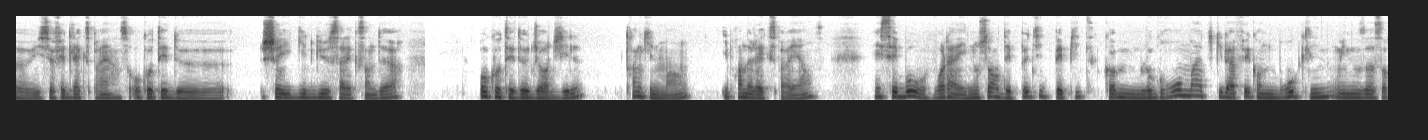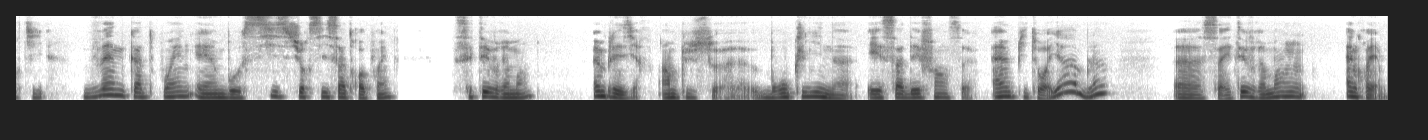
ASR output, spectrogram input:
Euh, il se fait de l'expérience aux côtés de Shea Gilgus Alexander, aux côtés de George Hill, tranquillement. Il prend de l'expérience. Et c'est beau, voilà, il nous sort des petites pépites, comme le gros match qu'il a fait contre Brooklyn, où il nous a sorti 24 points et un beau 6 sur 6 à 3 points. C'était vraiment un plaisir. En plus, euh, Brooklyn et sa défense impitoyable, hein, euh, ça a été vraiment incroyable.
